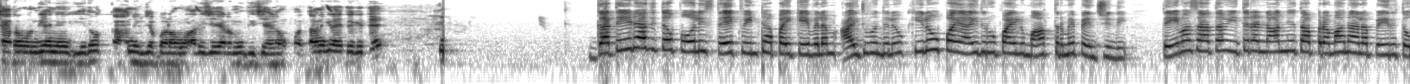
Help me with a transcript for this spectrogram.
శాతం ఉంది అని ఏదో కహానికి చెప్పడం అది చేయడం ఇది చేయడం. మొత్తానికి రైతుకైతే గతేడాదితో పోలిస్తే క్వింటాపై కేవలం ఐదు వందలు కిలోపై ఐదు రూపాయలు మాత్రమే పెంచింది. తేమ శాతం ఇతర నాణ్యత ప్రమాణాల పేరుతో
